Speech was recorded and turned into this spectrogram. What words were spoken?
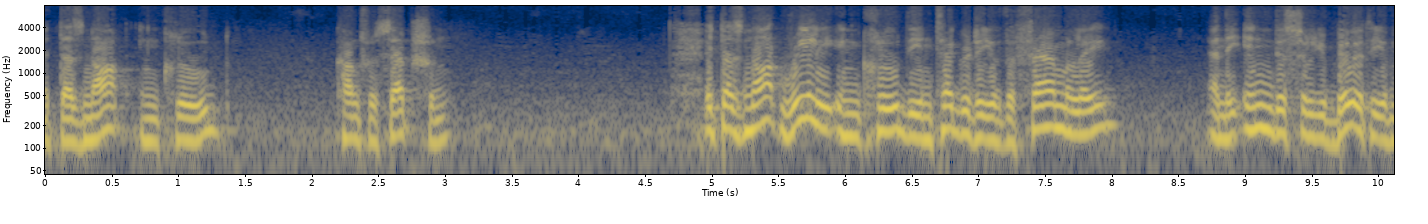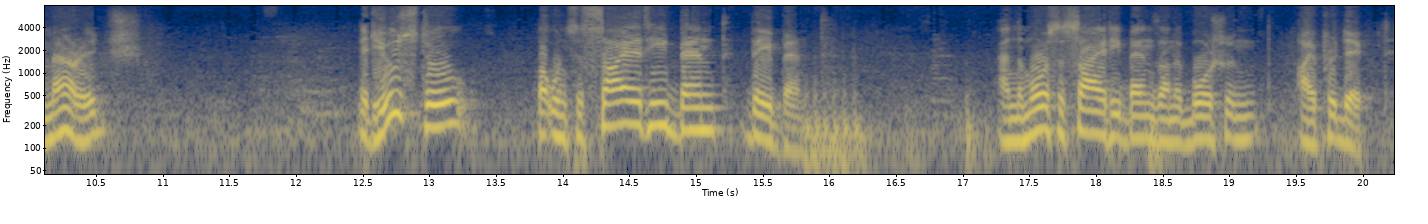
It does not include contraception. It does not really include the integrity of the family and the indissolubility of marriage. It used to, but when society bent, they bent. And the more society bends on abortion, I predict,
